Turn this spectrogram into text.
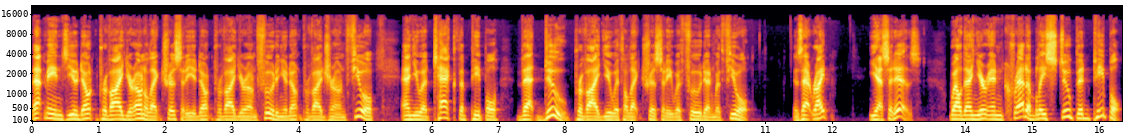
That means you don't provide your own electricity, you don't provide your own food, and you don't provide your own fuel, and you attack the people that do provide you with electricity, with food, and with fuel. Is that right? Yes, it is. Well, then you're incredibly stupid people.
